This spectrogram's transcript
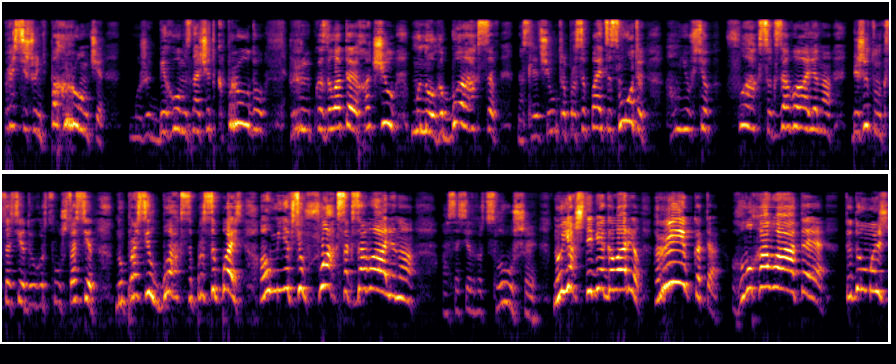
проси что-нибудь погромче. Мужик бегом, значит, к пруду. Рыбка золотая, хочу много баксов. На следующее утро просыпается, смотрит, а у него все в факсах завалено. Бежит он к соседу и говорит, слушай, сосед, ну просил баксы, просыпайся, а у меня все в факсах завалено. А сосед говорит, слушай, ну я ж тебе говорил, рыбка-то глуховатая. Ты думаешь,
